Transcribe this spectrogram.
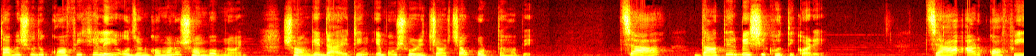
তবে শুধু কফি খেলেই ওজন কমানো সম্ভব নয়, সঙ্গে ডায়েটিং এবং শরীরচর্চাও করতে হবে। চা দাঁতের বেশি ক্ষতি করে। চা আর কফি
